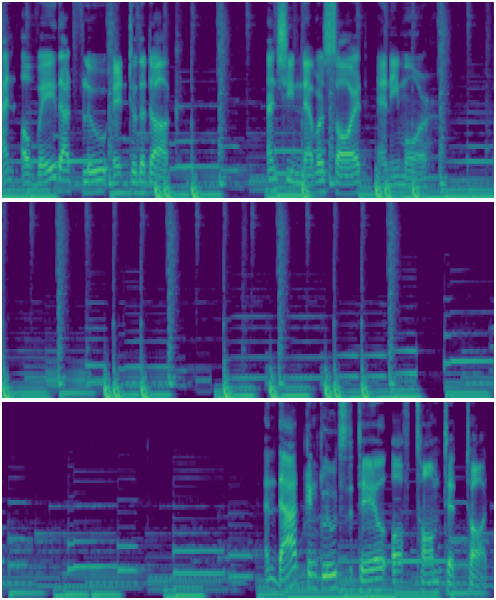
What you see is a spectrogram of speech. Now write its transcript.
and away that flew into the dark. And she never saw it anymore. And that concludes the tale of Tom Tit Tot.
